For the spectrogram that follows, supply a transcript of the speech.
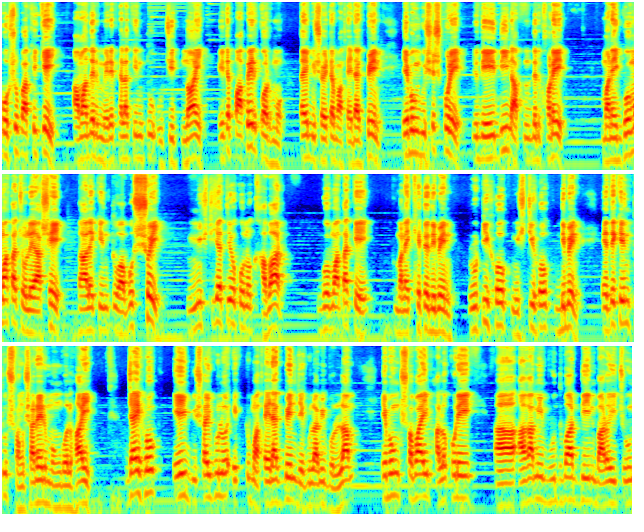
পশু পাখিকেই আমাদের মেরে ফেলা কিন্তু উচিত নয়। এটা পাপের কর্ম, তাই বিষয়টা মাথায় রাখবেন। এবং বিশেষ করে যদি এই দিন আপনাদের ঘরে মানে গোমাতা চলে আসে, তাহলে কিন্তু অবশ্যই মিষ্টি জাতীয় কোনো খাবার গোমাতাকে মানে খেতে দিবেন। রুটি হোক, মিষ্টি হোক, দিবেন। এতে কিন্তু সংসারের মঙ্গল হয়। যাই হোক, এই বিষয়গুলো একটু মাথায় রাখবেন, যেগুলো আমি বললাম। এবং সবাই ভালো করে আগামী বুধবার দিন বারোই জুন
